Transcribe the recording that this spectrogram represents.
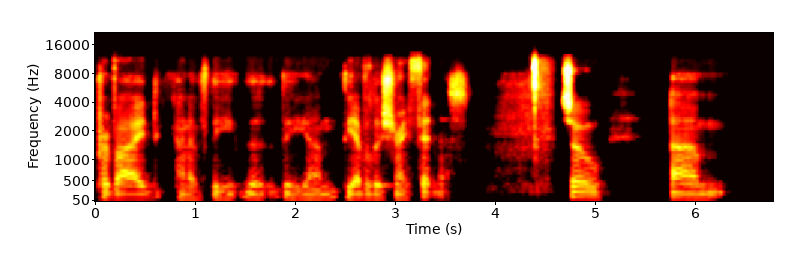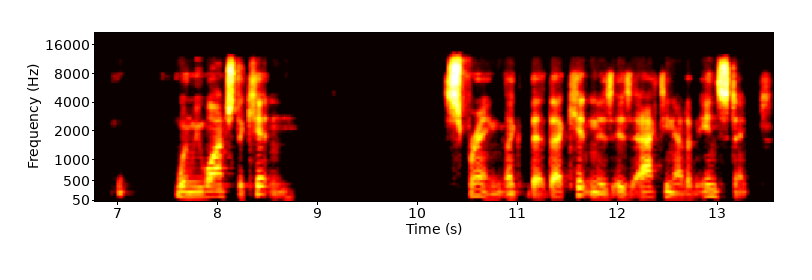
provide kind of the the the um, the evolutionary fitness. So um, when we watch the kitten spring, like that that kitten is is acting out of instinct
